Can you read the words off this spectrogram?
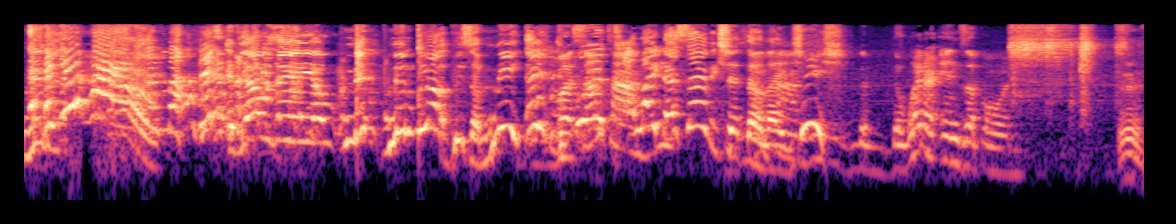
niggas, yo. If y'all was in here, yo, men, men, we are a piece of meat. They, But what? I like that savage shit though. Like, sometimes sheesh. The, the winner ends up on. Mm.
